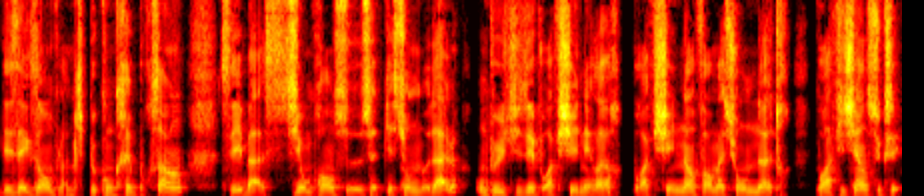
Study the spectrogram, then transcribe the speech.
des exemples un petit peu concrets pour ça, hein, c'est bah, si on prend cette question de modal, on peut l'utiliser pour afficher une erreur, pour afficher une information neutre, pour afficher un succès.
